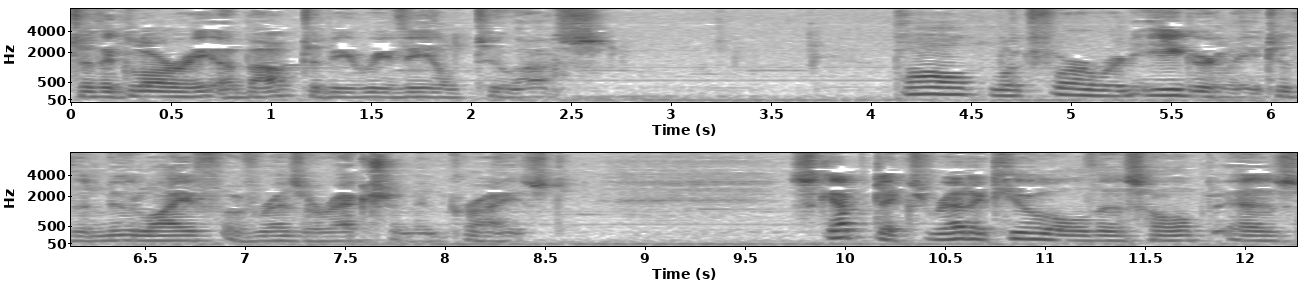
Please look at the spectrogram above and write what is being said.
to the glory about to be revealed to us. Paul looked forward eagerly to the new life of resurrection in Christ. Skeptics ridicule this hope as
